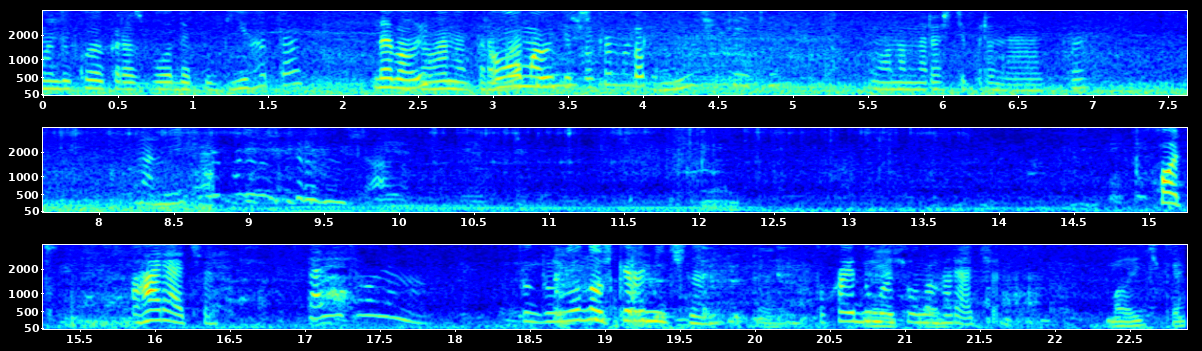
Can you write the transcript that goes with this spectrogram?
Малюку якраз було де побігати. Де малий? Зелена трава О, ніжками, Стоп. камінчики якісь. Вона нарешті принесли. Мам, мені ще не подобається Хоч, гаряче. Там нічого нема. Тут воно ж керамічне. То хай думає, що воно гаряче. Маличка.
